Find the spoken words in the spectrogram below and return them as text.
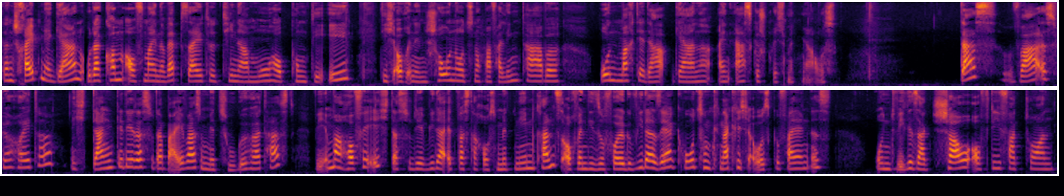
dann schreib mir gern oder komm auf meine Webseite tinamohaupt.de, die ich auch in den Show Notes nochmal verlinkt habe und mach dir da gerne ein Erstgespräch mit mir aus. Das war es für heute. Ich danke dir, dass du dabei warst und mir zugehört hast. Wie immer hoffe ich, dass du dir wieder etwas daraus mitnehmen kannst, auch wenn diese Folge wieder sehr kurz und knackig ausgefallen ist. Und wie gesagt, schau auf die Faktoren,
